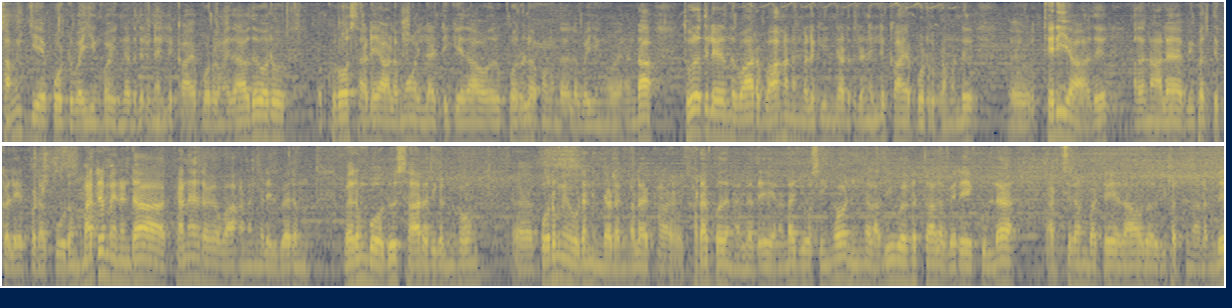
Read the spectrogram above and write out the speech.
சமிக்கையை போட்டு வையுங்கோ இந்த இடத்துல நெல்லு காய போடுறோம். ஏதாவது ஒரு குரோஸ் அடையாளமோ இல்லாட்டிக்கு ஏதாவது ஒரு பொருளை கொண்டு வந்து அதில் வையுங்கோ. ஏனண்டா தூரத்தில் இருந்து வார வாகனங்களுக்கு இந்த இடத்துல நெல்லு காய போட்டிருக்கிறோம்னு தெரியாது. அதனால் விபத்துக்கள் ஏற்படக்கூடும். மற்றும் என்னென்னா கனரக வாகனங்களில் வரும் வரும்போது சாரதிகள் மிகவும் பொறுமையுடன் இந்த இடங்களை க கடப்பது நல்லது. என்னடா யோசிங்கோ நீங்கள் அதிவேகத்தால் விரைக்குள்ள அக்ஷரம்பட்டு பட்டு ஏதாவது ஒரு விபத்து நடந்து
